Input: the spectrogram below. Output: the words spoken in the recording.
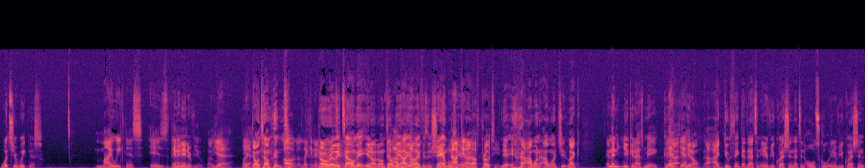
What's your weakness My weakness is that in an interview? By the way. Yeah, Like, yeah. don't tell me. Oh, like an interview. Don't really interview tell me. You know, don't tell me I'm- how your I'm life is in shambles. not here. getting I- enough protein. Yeah, I want. I want you like, and then you can ask me because Yeah, yeah. you know I, I do think that that's an interview question. That's an old school interview question,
